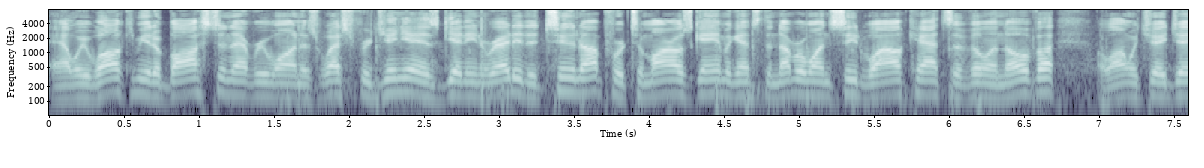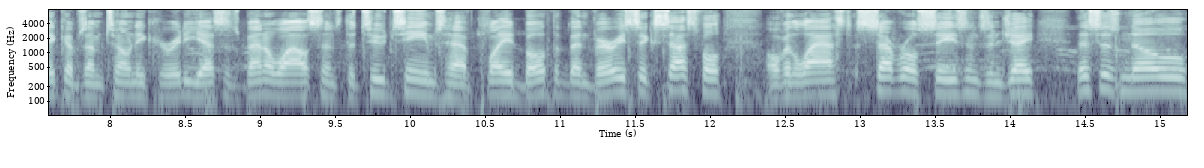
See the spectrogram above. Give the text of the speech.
And we welcome you to Boston, everyone, as West Virginia is getting ready to tune up for tomorrow's game against the number one seed Wildcats of Villanova. Along with Jay Jacobs, I'm Tony Caridi. Yes, it's been a while since the two teams have played. Both have been very successful over the last several seasons. And Jay, this is no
